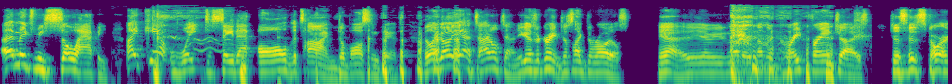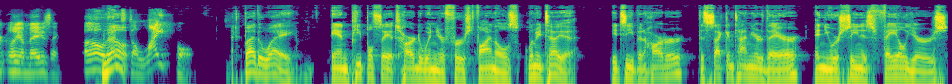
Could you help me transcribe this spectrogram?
That makes me so happy. I can't wait to say that all the time to Boston fans. They're like, oh, yeah, Titletown. You guys are great, just like the Royals. Yeah, another, another great franchise, just historically amazing. Oh, no. that's delightful. By the way, and people say it's hard to win your first finals. Let me tell you, it's even harder the second time you're there and you are seen as failures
